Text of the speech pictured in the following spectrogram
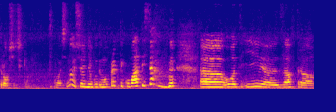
трошечки. Ось, ну сьогодні будемо практикуватися. Е, От і е, завтра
